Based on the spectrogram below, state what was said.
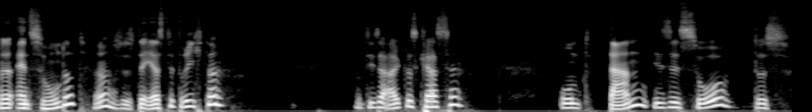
äh, 1 zu 100, ja, das ist der erste Trichter dieser Altersklasse. Und dann ist es so, dass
